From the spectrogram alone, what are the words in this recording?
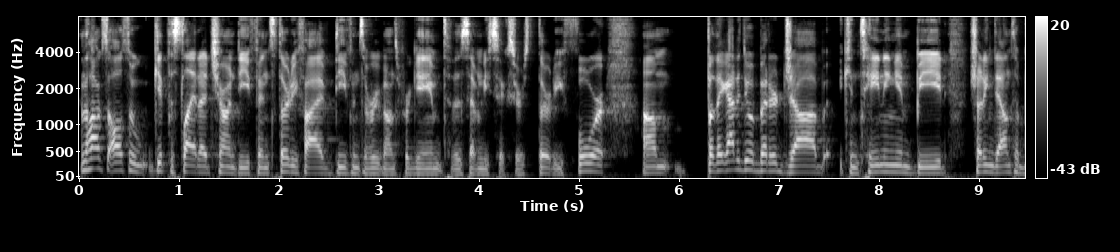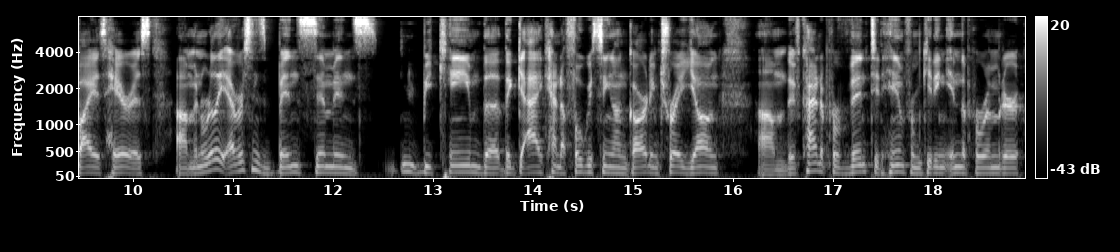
And the Hawks also get the slight edge here on defense 35 defensive rebounds per game to the 76ers 34. Um, but they got to do a better job containing Embiid, shutting down Tobias Harris, um, and really ever since Ben Simmons became the the guy kind of focusing on guarding Trae Young, um, they've kind of prevented him from getting in the perimeter,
